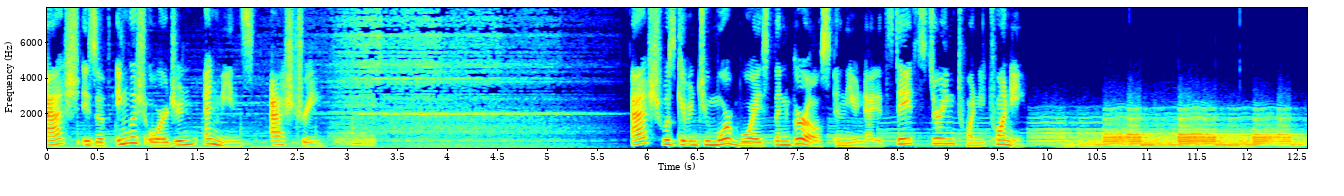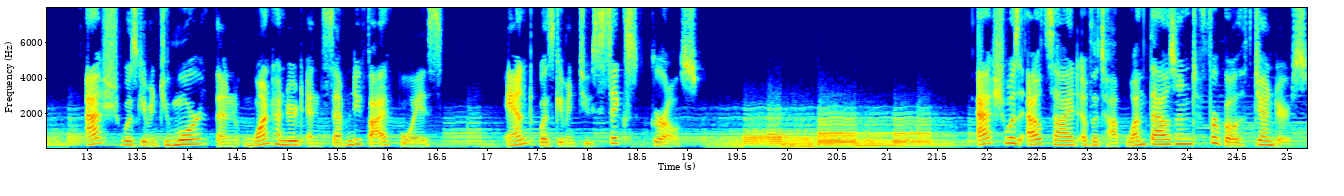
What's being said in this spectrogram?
Ash is of English origin and means ash tree. Ash was given to more boys than girls in the United States during 2020. Ash was given to more than 175 boys and was given to 6 girls. Ash was outside of the top 1,000 for both genders.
